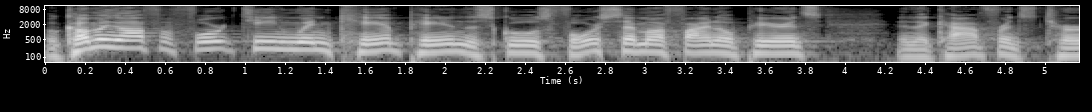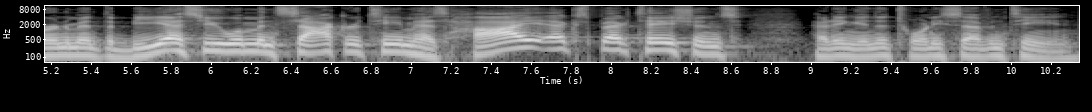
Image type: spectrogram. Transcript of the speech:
Well, coming off a 14-win campaign in the school's fourth semifinal appearance in the conference tournament, the BSU women's soccer team has high expectations heading into 2017.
